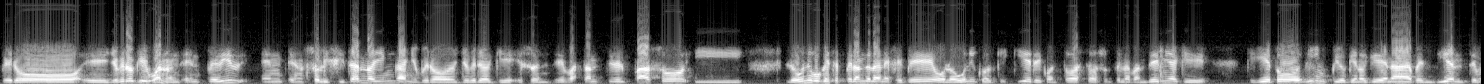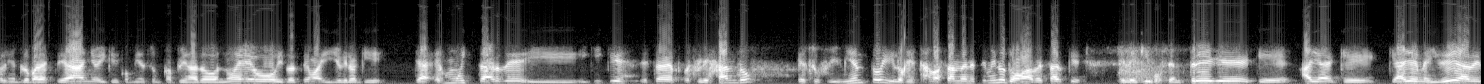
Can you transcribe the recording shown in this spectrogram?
Pero eh, yo creo que, bueno, en, pedir, en, en solicitar no hay engaño, pero yo creo que eso es bastante del paso y lo único que está esperando la NFP o lo único que quiere con todo este asunto de la pandemia, que, que quede todo limpio, que no quede nada pendiente, por ejemplo, para este año y que comience un campeonato nuevo y todo el tema. Y yo creo que ya es muy tarde y, y Quique está reflejando el sufrimiento y lo que está pasando en este minuto, a pesar que el equipo se entregue, que haya que, que haya una idea de,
